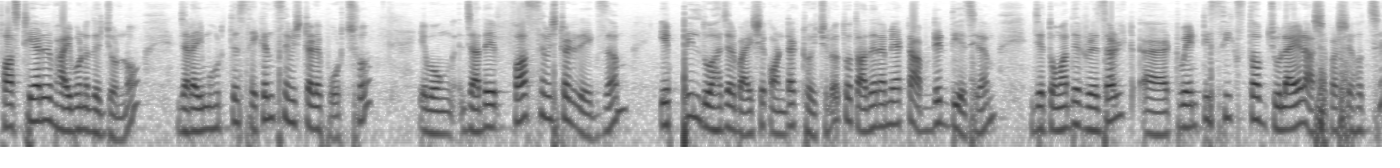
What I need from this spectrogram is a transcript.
ফার্স্ট ইয়ারের ভাই বোনেদের জন্য, যারা এই মুহূর্তে সেকেন্ড সেমিস্টারে পড়ছো এবং যাদের ফার্স্ট সেমিস্টারের এক্সাম এপ্রিল দু হাজার বাইশে কন্ডাক্ট হয়েছিল, তো তাদের আমি একটা আপডেট দিয়েছিলাম যে তোমাদের রেজাল্ট টোয়েন্টি সিক্সথ অফ জুলাইয়ের আশেপাশে হচ্ছে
